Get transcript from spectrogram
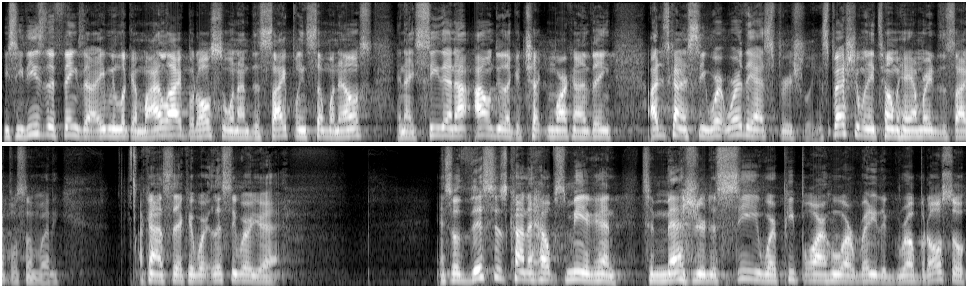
You see, these are the things that I even look at my life, but also when I'm discipling someone else and I see that, I, don't do like a check mark kind of thing. I just kind of see where, where are they at spiritually, especially when they tell me, hey, I'm ready to disciple somebody. I kind of say, okay, where, let's see where you're at. And so this is kind of helps me again to measure to see where people are who are ready to grow, but also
